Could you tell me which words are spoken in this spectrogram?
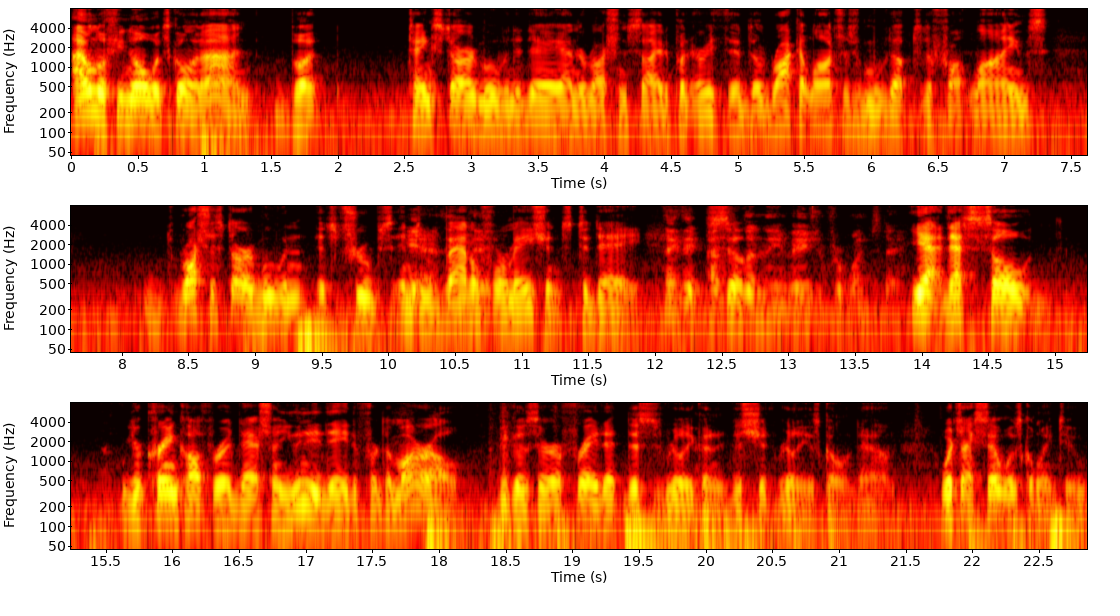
I don't know if you know what's going on, but tanks started moving today on the Russian side to put everything. The rocket launchers have moved up to the front lines. Russia started moving its troops into think battle they- formations today. I think they penciled So- in the invasion for Wednesday. Yeah, that's so. Ukraine called for a national unity day for tomorrow because they're afraid that this is really going to, this shit really is going down. Which I said was going to.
